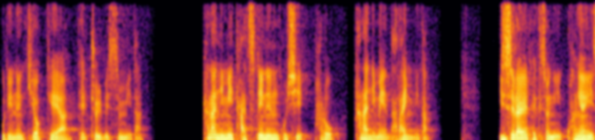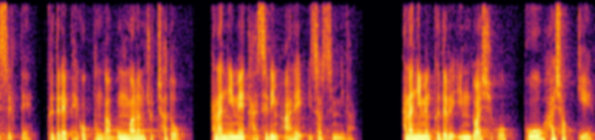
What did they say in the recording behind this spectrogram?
우리는 기억해야 될 줄 믿습니다. 하나님이 다스리는 곳이 바로 하나님의 나라입니다. 이스라엘 백성이 광야에 있을 때 그들의 배고픔과 목마름조차도 하나님의 다스림 아래 있었습니다. 하나님은 그들을 인도하시고 보호하셨기에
